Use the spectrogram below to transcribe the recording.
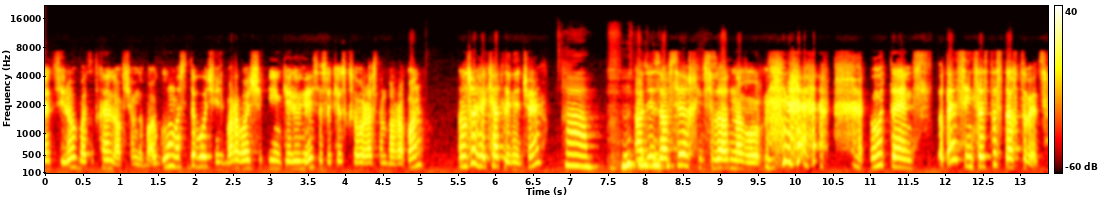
մեծ սիրով, բայց այդքան լավ չեմ նվագում, ասեցի, ոչինչ, Բարաբանշիկի ընկերուհի ես, ասա քեզ կսովորացնեմ Բարաբան։ Ոնց որ հեքիաթ լինի, չէ՞։ Հա։ Ազին զավսեղ իվս զադնավո։ Ու տենց, տենց ինձ էստը ստեղծվեց։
